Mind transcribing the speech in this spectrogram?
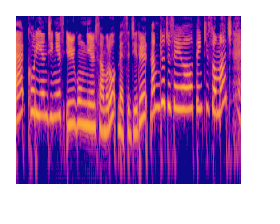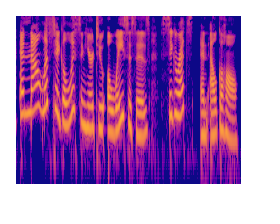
at Korean Genius 1013으로 메시지를 남겨주세요. Thank you so much. And now let's take a listen here to Oasis's Cigarettes and Alcohol.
